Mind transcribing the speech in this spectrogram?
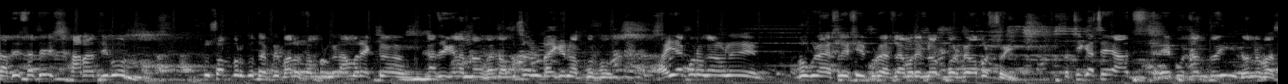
তাদের সাথে সারা জীবন সুসম্পর্ক থাকবে, ভালো সম্পর্ক। আমার একটা কাজে গেলাম না কাজে অবশ্যই আমি বাইকে নক করব। ভাইয়া কোনো কারণে বগুড়া আসলে, শেরপুরে আসলে আমাদের নক করবে, অবশ্যই। তো ঠিক আছে, আজ এ পর্যন্তই, ধন্যবাদ।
